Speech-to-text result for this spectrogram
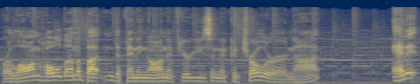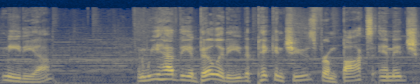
or long hold on a button depending on if you're using a controller or not, edit media, and we have the ability to pick and choose from box image,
